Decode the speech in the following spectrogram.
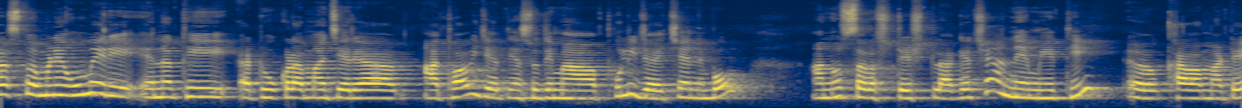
વસ્તુ એમણે ઉમેરી, એનાથી આ ઢોકળામાં જ્યારે આ આથો આવી જાય, ત્યાં સુધીમાં ફૂલી જાય છે અને બહુ આનો સરસ ટેસ્ટ લાગે છે અને મેથી ખાવા માટે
